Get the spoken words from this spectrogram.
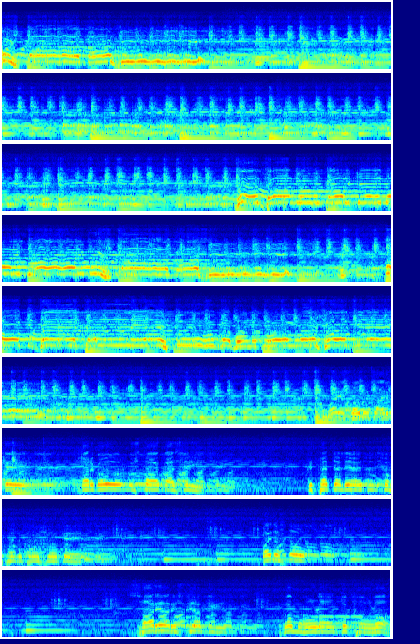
مشتاق آزیز ਦਰਗੋਰ ਮੁਸ਼ਤਾਕ ਆਸੀ ਕਿੱਥੇ ਚਲਿਆ ਤੂੰ ਕਫਨ ਪੋਸ਼ ਹੋ ਕੇ ਭਾਈ ਦੋਸਤੋ ਸਾਰਿਆਂ ਰਿਸ਼ਤਿਆਂ ਕੀ ਗਮ ਹੋਣਾ ਦੁੱਖ ਹੋਣਾ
